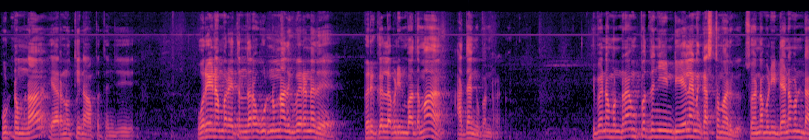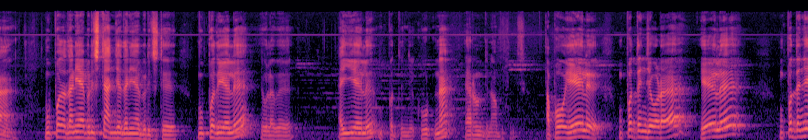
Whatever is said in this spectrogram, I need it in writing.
கூட்டினோம்னா இரநூத்தி நாற்பத்தஞ்சு ஒரே நம்பர் எத்தனை தடவை கூட்டினோம்னா அதுக்கு பேர் என்னது? பெருக்கல் அப்படின்னு பார்த்தோமா அதான் இங்கே பண்ணுறேன் இப்போ என்ன பண்ணுறேன் முப்பத்தஞ்சு இன்ட்டு ஏழு எனக்கு கஷ்டமாக இருக்குது ஸோ என்ன பண்ணிட்டேன்? என்ன பண்ணிட்டேன்? முப்பதை தனியாக பிரிச்சுட்டு அஞ்சை தனியாக பிரிச்சுட்டு முப்பது ஏழு இவ்வளவு. ஐஏழு முப்பத்தஞ்சு. கூட்டின இரநூத்தி நாற்பத்தஞ்சு அப்போது ஏழு முப்பத்தஞ்சோட ஏழு முப்பத்தஞ்சு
